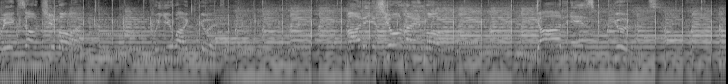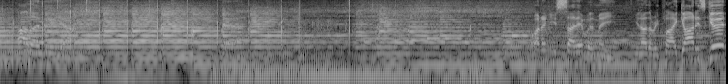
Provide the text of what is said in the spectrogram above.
We exalt you, Lord, for you are good. Why don't you say that with me? You know the reply God is good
